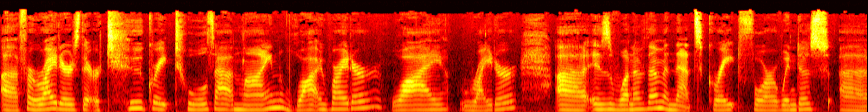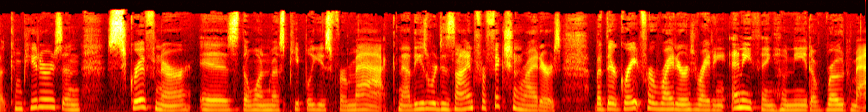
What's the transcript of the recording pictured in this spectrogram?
Uh, for writers, there are two great tools online. Y Writer uh, is one of them, and that's great for Windows uh, computers. And Scrivener is the one most people use for Mac. Now, these were designed for fiction writers, but they're great for writers writing anything who need a roadmap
